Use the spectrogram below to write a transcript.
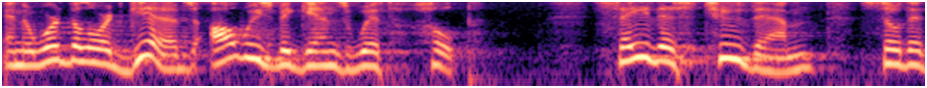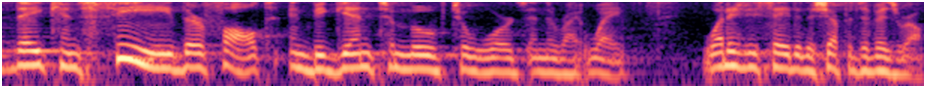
And the word the Lord gives always begins with hope. Say this to them so that they can see their fault and begin to move towards in the right way. What does he say to the shepherds of Israel?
